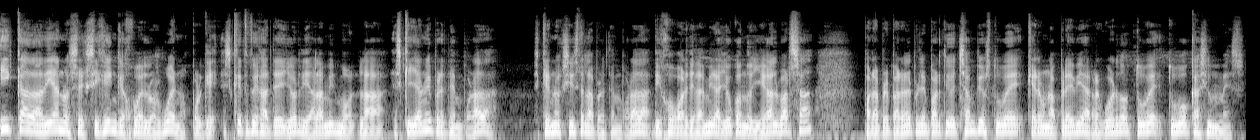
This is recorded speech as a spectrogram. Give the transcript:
Y cada día nos exigen que jueguen los buenos. Porque es que tú fíjate, Jordi, ahora mismo la, es que ya no hay pretemporada. Es que no existe la pretemporada. Dijo Guardiola, mira, yo cuando llegué al Barça, para preparar el primer partido de Champions, tuve, que era una previa, recuerdo, tuve, tuvo casi un mes.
